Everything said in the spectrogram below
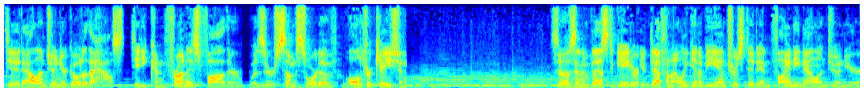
Did Alan Jr. go to the house? Did he confront his father? Was there some sort of altercation? So as an investigator, you're definitely going to be interested in finding Alan Jr.,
